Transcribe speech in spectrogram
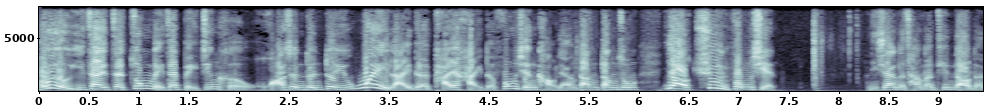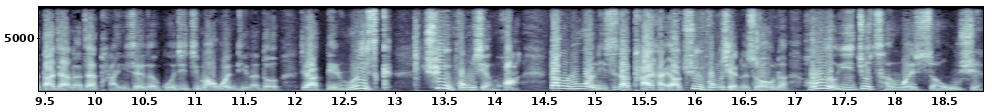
侯友谊在在中美，在北京和华盛顿，对于未来的台海的风险考量当当中，要去风险。你现在呢，常常听到的，大家呢在谈一些的国际经贸问题呢，都叫 de-risk 去风险化。当如果你是在台海要去风险的时候呢，侯友谊就成为首选，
